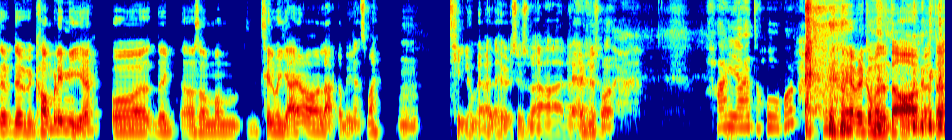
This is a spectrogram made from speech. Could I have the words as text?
det, det kan bli mye. Og det, altså, man Til og med jeg har lært å begrense meg. Mm. Til og med. Det høres ut som jeg er Jeg eh, synes bare Hei, jeg heter Håvard. Velkommen til AA-møte.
